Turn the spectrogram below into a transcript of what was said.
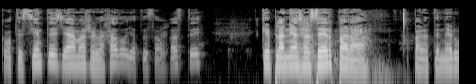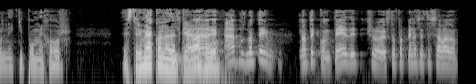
¿Cómo te sientes? ¿Ya más relajado? ¿Ya te desahogaste? ¿Qué planeas Ya, hacer para, para tener un equipo mejor? Streamea con la del Ya, trabajo. eh, ah, pues no te, no te conté. De hecho, esto fue apenas este sábado.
